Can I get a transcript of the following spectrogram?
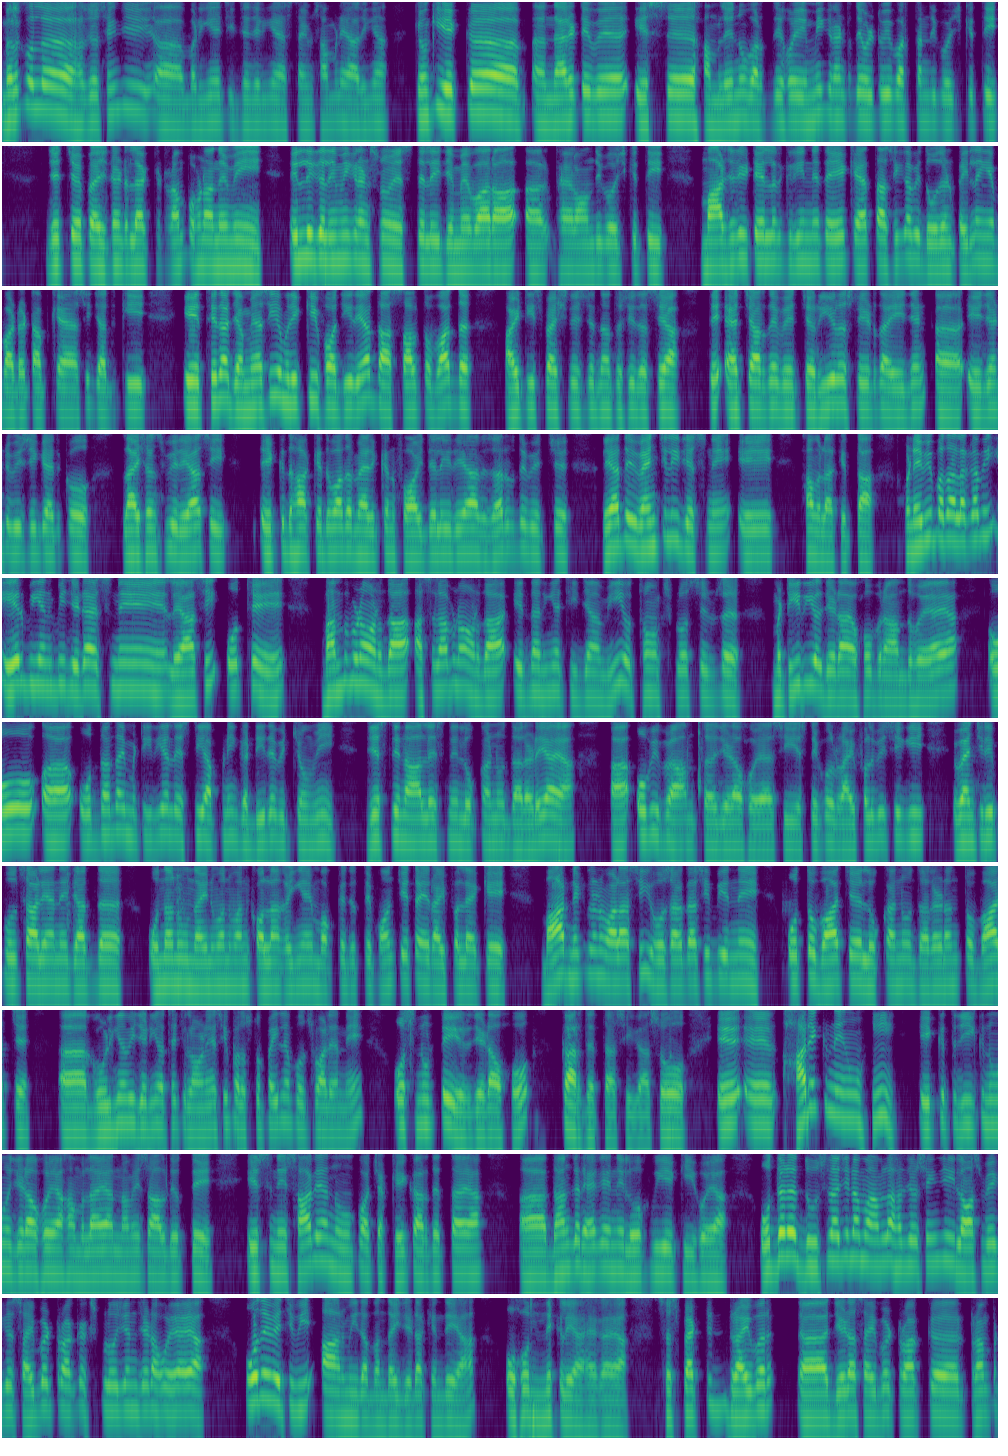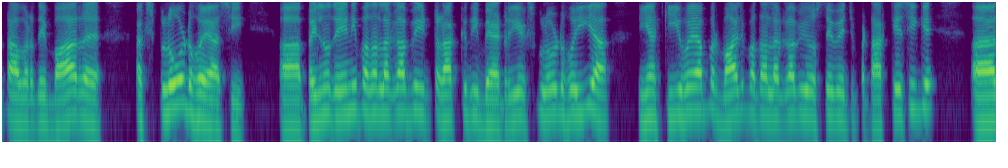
ਬਿਲਕੁਲ ਹਰਜੋਤ ਸਿੰਘ ਜੀ ਬੜੀਆਂ ਚੀਜ਼ਾਂ ਜਿਹੜੀਆਂ ਇਸ ਟਾਈਮ ਸਾਹਮਣੇ ਆ ਰਹੀਆਂ। ਕਿਉਂਕਿ ਇੱਕ ਨੈਰੇਟਿਵ ਇਸ ਹਮਲੇ ਨੂੰ ਵਰਤਦੇ ਹੋਏ ਇਮੀਗ੍ਰੈਂਟ ਦੇ ਉਲਟ ਵੀ ਵਰਤਣ ਦੀ ਕੋਸ਼ਿਸ਼ ਕੀਤੀ, ਜਿਸ ਚ ਪ੍ਰੈਜ਼ੀਡੈਂਟ ਇਲੈਕਟ ਟਰੰਪ ਹੁਣਾਂ ਨੇ ਵੀ ਇਲੀਗਲ ਇਮੀਗ੍ਰੈਂਟਸ ਨੂੰ ਇਸ ਦੇ ਲਈ ਜ਼ਿੰਮੇਵਾਰ ਠਹਿਰਾਉਣ ਦੀ ਕੋਸ਼ਿਸ਼ ਕੀਤੀ। ਮਾਰਜਰੀ ਟੇਲਰ ਗ੍ਰੀਨ ਨੇ ਤੇ ਇਹ ਕਹਿਤਾ ਸੀਗਾ ਵੀ 2 ਦਿਨ ਪਹਿਲਾਂ ਹੀ ਇਹ ਬਾਰਡਰ ਟੱਪ ਕੇ ਆਇਆ ਸੀ, ਜਦ ਕਿ ਇਹ ਇੱਥੇ ਦਾ ਜੰਮਿਆ ਸੀ, ਅਮਰੀਕੀ ਫੌਜੀ ਰਿਹਾ। 10 ਸਾਲ ਤੋਂ ਵੱਧ ਆਈਟੀ ਸਪੈਸ਼ਲਿਸਟ ਜਿੱਦਾਂ ਤੁਸੀਂ ਦੱਸਿਆ ਤੇ ਐਚਆਰ ਦੇ ਵਿੱਚ ਰੀਅਲ ਏਸਟੇਟ ਦਾ ਏਜੰਟ ਏਜੰਟ ਵੀ ਸੀਗਾ, ਇਹਦੇ ਕੋ ਲਾਇਸੈਂਸ ਵੀ ਰਿਹਾ ਸੀ। ਇੱਕ ਦਹਾਕੇ ਤੋਂ ਬਾਅਦ ਅਮਰੀਕਨ ਫੌਜ ਦੇ ਲਈ ਰਿਹਾ, ਰਿਜ਼ਰਵ ਦੇ ਵਿੱਚ ਰਿਹਾ ਤੇ ਇਵੈਂਚੁਅਲੀ ਜਿਸ ਨੇ ਇਹ ਹਮਲਾ ਕੀਤਾ। ਹੁਣ ਇਹ ਵੀ ਪਤਾ ਲੱਗਾ ਵੀ 에ਅਰਬੀਐਨਬੀ ਜਿਹੜਾ ਇਸਨੇ ਲਿਆ ਸੀ, ਉੱਥੇ ਬੰਬ ਬਣਾਉਣ ਦਾ, ਅਸਲਾ ਬਣਾਉਣ ਦਾ ਇਦਾਂ ਦੀਆਂ ਚੀਜ਼ਾਂ ਵੀ ਉੱਥੋਂ ਐਕਸਪਲੋਸਿਵਸ ਮਟੀਰੀਅਲ ਜਿਹੜਾ ਉਹ ਬਰਾਮਦ ਹੋਇਆ ਆ, ਉਹ ਉਦਾਂ ਦਾ ਹੀ ਮਟੀਰੀਅਲ ਇਸ ਦੀ ਆਪਣੀ ਗੱਡੀ ਦੇ ਵਿੱਚੋਂ ਵੀ, ਜਿਸ ਦੇ ਨਾਲ ਇਸਨੇ ਲੋਕਾਂ ਨੂੰ ਦਰੜਿਆ ਆ। ਉਹ ਵੀ ਬਰਾਮਦ ਜਿਹੜਾ ਹੋਇਆ ਸੀ ਇਸ ਦੇ ਕੋਲ ਰਾਈਫਲ ਵੀ ਸੀਗੀ। ਇਵੈਂਚੁਅਲੀ ਪੁਲਿਸ ਵਾਲਿਆਂ ਨੇ ਜਦ ਉਹਨਾਂ ਨੂੰ 911 ਕਾਲਾਂ ਗਈਆਂ ਇਹ ਮੌਕੇ ਦੇ ਉੱਤੇ ਪਹੁੰਚੇ ਤਾਂ ਇਹ ਰਾਈਫਲ ਲੈ ਕੇ ਬਾਹਰ ਨਿਕਲਣ ਵਾਲਾ ਸੀ। ਹੋ ਸਕਦਾ ਸੀ ਵੀ ਇਹਨੇ ਉਸ ਤੋਂ ਬਾਅਦ ਚ ਲੋਕਾਂ ਨੂੰ ਦਰੜਨ ਤੋਂ ਬਾਅਦ ਚ ਅ, ਗੋਲੀਆਂ ਵੀ ਜਿਹੜੀਆਂ ਉੱਥੇ ਚਲਾਉਣੀਆਂ ਸੀ ਪਰ ਉਸ ਤੋਂ ਪਹਿਲਾਂ ਪੁਲਿਸ ਵਾਲਿਆਂ ਨੇ ਉਸ ਨੂੰ ਢੇਰ ਜਿਹੜਾ ਉਹ ਕਰ ਦਿੱਤਾ ਸੀਗਾ। ਸੋ ਇਹ ਹਰ ਇੱਕ ਨੇ ਹੀ ਇੱਕ ਤਰੀਕ ਨੂੰ ਜਿਹੜਾ ਹੋਇਆ ਹਮਲਾ ਆ ਨਵੇਂ ਸਾਲ ਦੇ ਉੱਤੇ ਇਸ ਨੇ ਸਾਰਿਆਂ ਨੂੰ ਪਹੁੰਚੱਕੇ ਕਰ ਦਿੱਤਾ ਆ। ਦੰਗ ਰਹਿ ਗਏ ਨੇ ਲੋਕ ਵੀ ਇਹ ਕੀ ਹੋਇਆ। ਉਧਰ ਦੂਸਰਾ ਜਿਹੜਾ ਮਾਮਲਾ Harjot Singh ji Las Vegas Cybertruck explosion ਜਿਹੜਾ ਹੋਇਆ ਆ, ਉਹਦੇ ਵਿੱਚ ਵੀ ਆਰਮੀ ਦਾ ਬੰਦਾ ਹੀ ਜਿਹੜਾ ਕਹਿੰਦੇ ਆ, ਉਹ ਨਿਕਲਿਆ ਹੈਗਾ ਆ। ਸਸਪੈਕਟਡ ਡਰਾਈਵਰ ਜਿਹੜਾ ਸਾਈਬਰ ਟਰੱਕ ਟਰੰਪ ਟਾਵਰ ਦੇ ਬਾਹਰ ਐਕਸਪਲੋਡ ਹੋਇਆ ਸੀ। ਪਹਿਲਾਂ ਤਾਂ ਇਹ ਨਹੀਂ ਪਤਾ ਲੱਗਾ ਵੀ ਟਰੱਕ ਦੀ ਬੈਟਰੀ ਐਕਸਪਲੋਡ ਹੋਈ ਆ ਜਾਂ ਕੀ ਹੋਇਆ ਪਰ ਬਾਅਦ ਚ ਪਤਾ ਲੱਗਾ ਵੀ ਉਸ ਦੇ ਵਿੱਚ ਪਟਾਕੇ ਸੀਗੇ।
